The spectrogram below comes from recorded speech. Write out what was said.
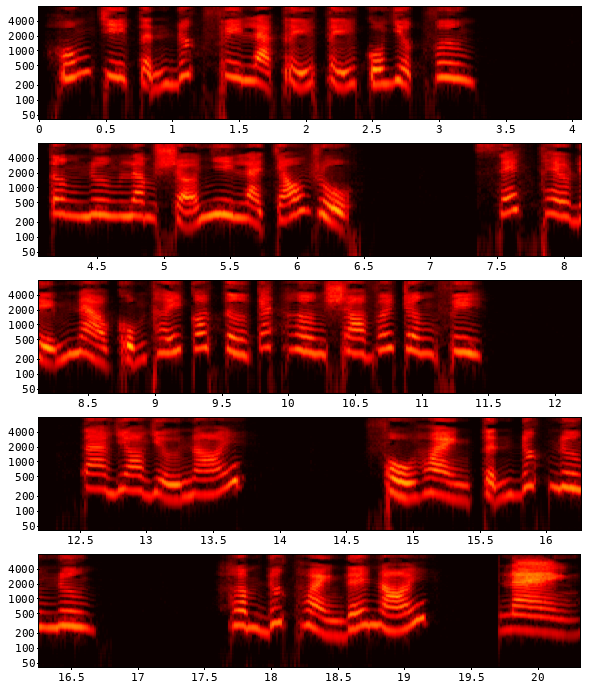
Huống chi tỉnh Đức Phi là tỷ tỷ của Dược Vương. Tân Nương Lâm Sở Nhi là cháu ruột. Xét theo điểm nào cũng thấy có tư cách hơn so với Trân Phi. Ta do dự nói. Phụ hoàng tỉnh Đức Nương Nương. Hôm Đức Hoàng đế nói. Nàng!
